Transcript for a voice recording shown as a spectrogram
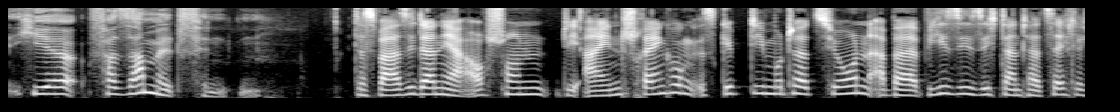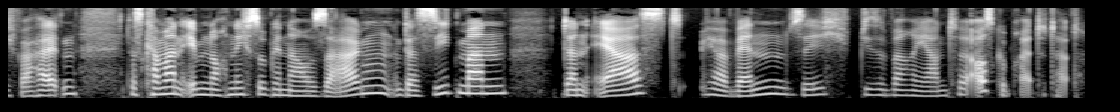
hier versammelt finden. Das war sie dann ja auch schon die Einschränkung. Es gibt die Mutationen, aber wie sie sich dann tatsächlich verhalten, das kann man eben noch nicht so genau sagen. Das sieht man dann erst, ja, wenn sich diese Variante ausgebreitet hat.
